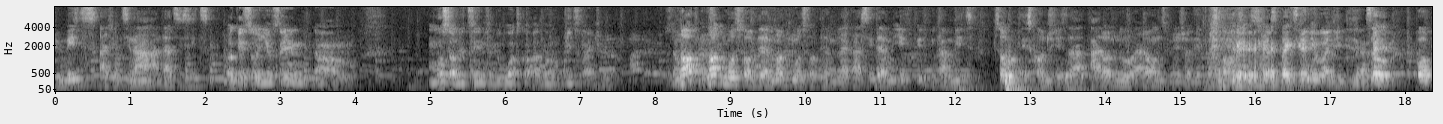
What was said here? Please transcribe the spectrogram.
you meet Argentina and that is it. Okay, so you're saying um, most of the teams in the World Cup are going to beat Nigeria. That Not not most of them, not most of them. Like I see them if if we can meet some of these countries that I don't know, I don't want to mention names, I don't want to disrespect anybody. Yeah. So but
